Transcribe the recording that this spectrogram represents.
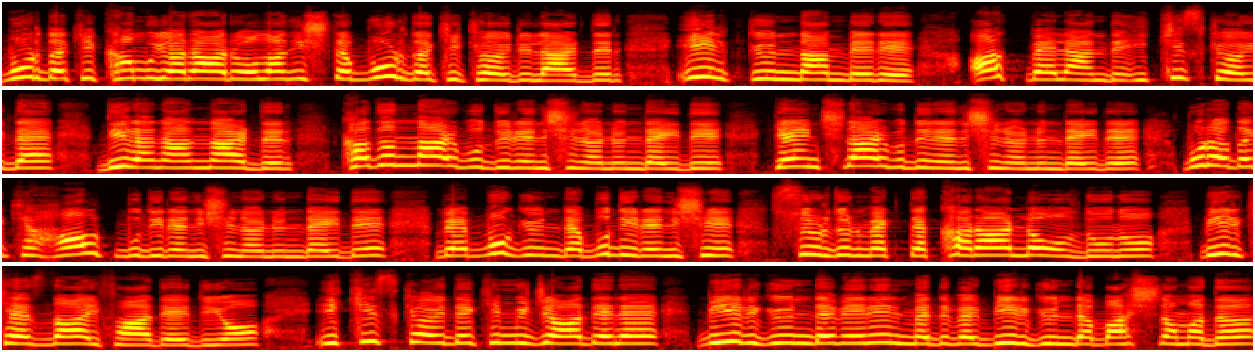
Buradaki kamu yararı olan işte buradaki köylülerdir. İlk günden beri Akbelen'de, İkizköy'de direnenlerdir. Kadınlar bu direnişin önündeydi. Gençler bu direnişin önündeydi. Buradaki halk bu direnişin önündeydi ve bugün de bu direnişi sürdürmekte kararlı olduğunu bir kez daha ifade ediyor. İkizköy'deki mücadele bir günde verilmedi ve bir günde başlamadı.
